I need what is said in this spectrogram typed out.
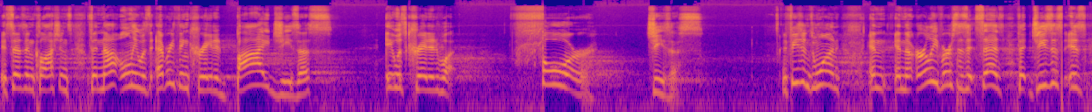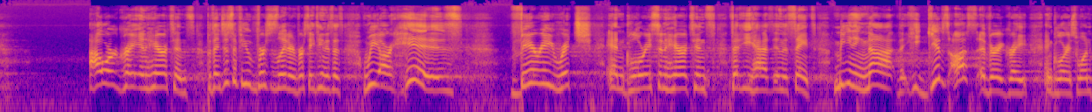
It says in Colossians that not only was everything created by Jesus, it was created what? For Jesus. Ephesians 1, in, in the early verses, it says that Jesus is our great inheritance. But then just a few verses later, in verse 18, it says, We are his very rich and glorious inheritance that he has in the saints, meaning not that he gives us a very great and glorious one.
